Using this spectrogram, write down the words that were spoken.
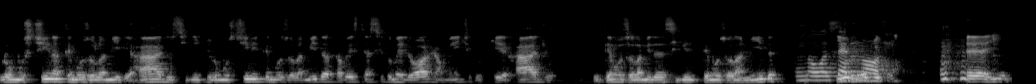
lumustina, temozolamida e rádio, seguido de lumustina e temozolamida, talvez tenha sido melhor realmente do que rádio e temozolamida seguido de temozolamida. NOA 09. é, e,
